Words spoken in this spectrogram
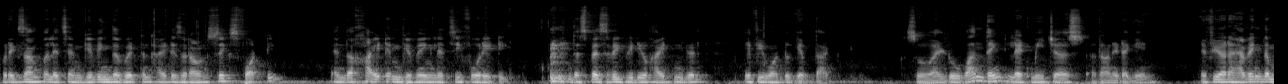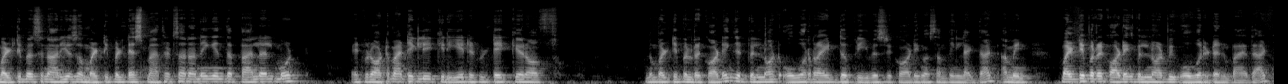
For example let's say i'm giving the width and height is around 640 and the height i'm giving let's see 480 the specific video height and width if you want to give that. So i'll do one thing. Let me just run it again. If you are having the multiple scenarios or multiple test methods are running in the parallel mode it will automatically create it will take care of the multiple recordings. It will not override the previous recording or something like that. I mean multiple recordings will not be overridden by that.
